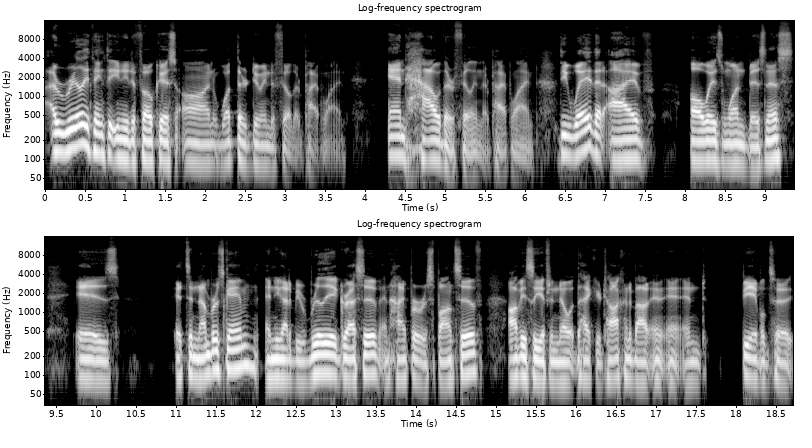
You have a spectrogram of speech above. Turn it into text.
I really think that you need to focus on what they're doing to fill their pipeline and how they're filling their pipeline. The way that I've always won business is it's a numbers game and you got to be really aggressive and hyper responsive. Obviously, you have to know what the heck you're talking about and, and, be able to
